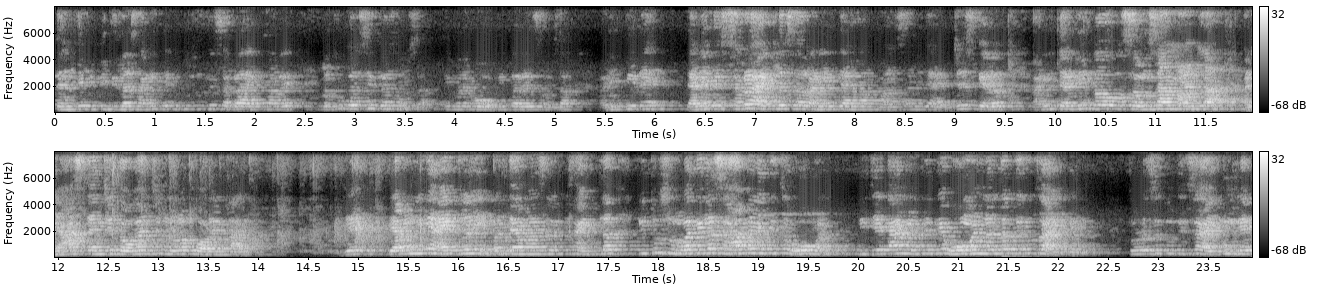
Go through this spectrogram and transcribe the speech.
त्यांचे मी तिला सांगितलं की तुझं ते सगळं ऐकणार आहे तर तू करशील का संसार? ती म्हणे हो मी करेल संसार. आणि तिने त्याने ते सगळं ऐकलं सर आणि त्या माणसाने ते ॲडजस्ट केलं. आणि त्यांनी तो संसार मांडला. आणि आज त्यांची दोघांची मुलं फॉरेनला आहेत. म्हणजे त्या मुलीने ऐकलं नाही पण त्या माणसाला सांगितलं की तू सुरुवातीला सहा महिने तिचं हो म्हण. ती जे काय म्हणते ते हो म्हण नंतर ते तुझं ऐकेल थोडंसं तू तिचं ऐकून घे.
